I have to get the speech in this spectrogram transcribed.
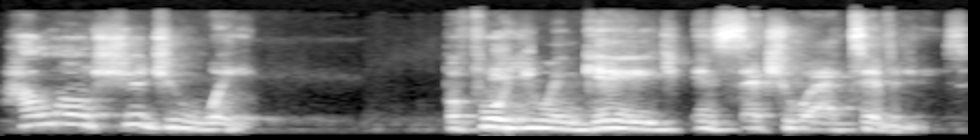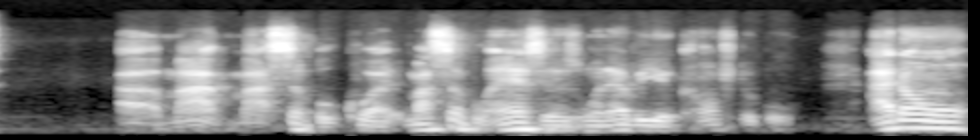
How long should you wait before you engage in sexual activities? Uh, my my simple question, my simple answer is whenever you're comfortable. I don't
